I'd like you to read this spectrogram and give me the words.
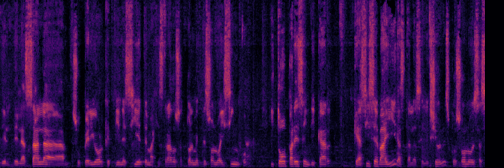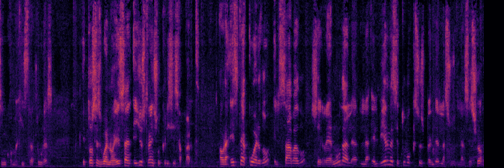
de, de, la sala superior que tiene siete magistrados, actualmente solo hay cinco, y todo parece indicar que así se va a ir hasta las elecciones, con solo esas cinco magistraturas. Entonces, bueno, ellos traen su crisis aparte. Ahora, este acuerdo el sábado se reanuda, el viernes se tuvo que suspender la, sesión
